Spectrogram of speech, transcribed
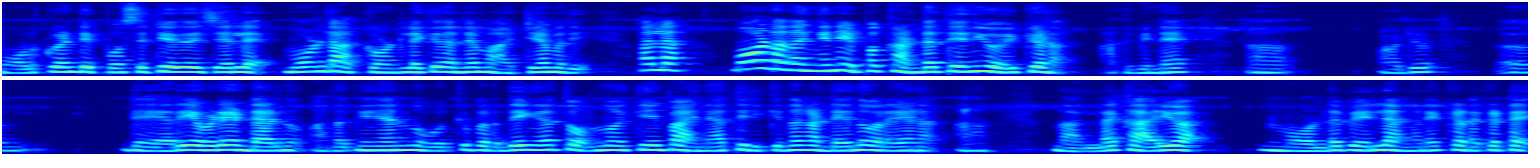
മോൾക്ക് വേണ്ടി ഡിപ്പോസിറ്റ് ചെയ്ത് വെച്ചല്ലേ മോളുടെ അക്കൗണ്ടിലേക്ക് തന്നെ മാറ്റിയാൽ മതി. അല്ല മോൾ അതെങ്ങനെ ഇപ്പൊ കണ്ടെത്തിയെന്ന് ചോദിക്കണം. അത് പിന്നെ ഒരു ഡയറി എവിടെ ഉണ്ടായിരുന്നു? അതൊക്കെ ഞാൻ നോക്കി വെറുതെ ഇങ്ങനെ തുറന്നു നോക്കി നോക്കിയപ്പോൾ അതിനകത്ത് ഇരിക്കുന്ന കണ്ടേന്ന് പറയണം. ആ നല്ല കാര്യമാ മോളുടെ പേരിൽ അങ്ങനെ കിടക്കട്ടെ.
